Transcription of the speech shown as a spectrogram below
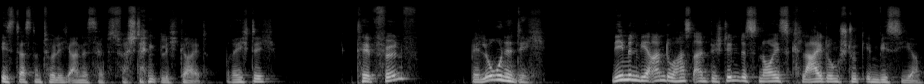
ist das natürlich eine Selbstverständlichkeit. Richtig? Tipp 5. Belohne dich. Nehmen wir an, du hast ein bestimmtes neues Kleidungsstück im Visier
